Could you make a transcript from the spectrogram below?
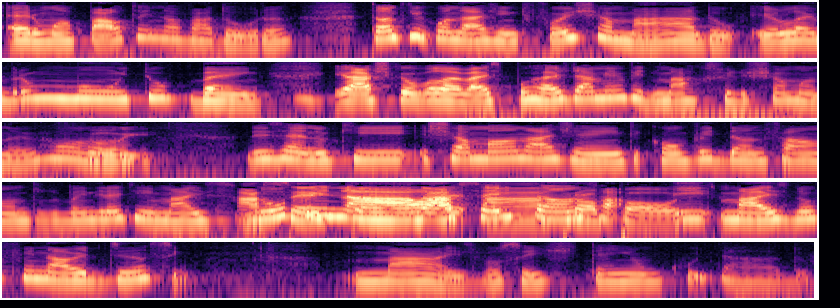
era uma pauta inovadora. Tanto que quando a gente foi chamado, eu lembro muito bem. Eu acho que eu vou levar isso pro resto da minha vida. Marcos Filho chamando eu e Rona. Foi. Dizendo que, chamando a gente, convidando, falando tudo bem direitinho, mas no Aceitando final, a- a aceitando. fa- proposta. e- mas no final ele dizia assim: Mas vocês tenham cuidado.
